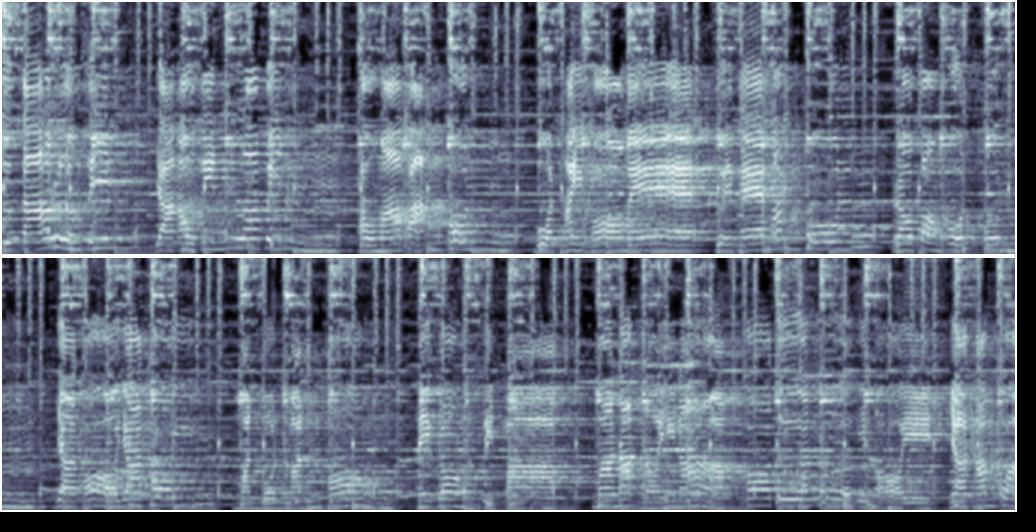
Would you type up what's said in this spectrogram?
ศึกษาเรื่องศิลอย่าเอาศิลละปิน เข้ามาปะปนบวชให้พ่อแม่ช่วยแผ่มันทนเราต้องอดทน อย่าท้ออย่าถอย มันบนมัน เตือนเอออีกหน่อย อย่าทำไขว้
